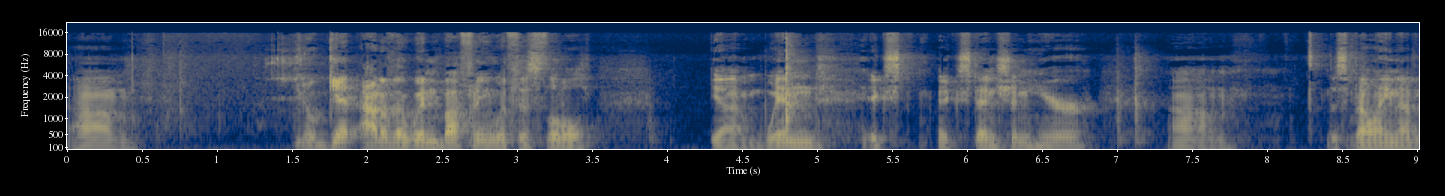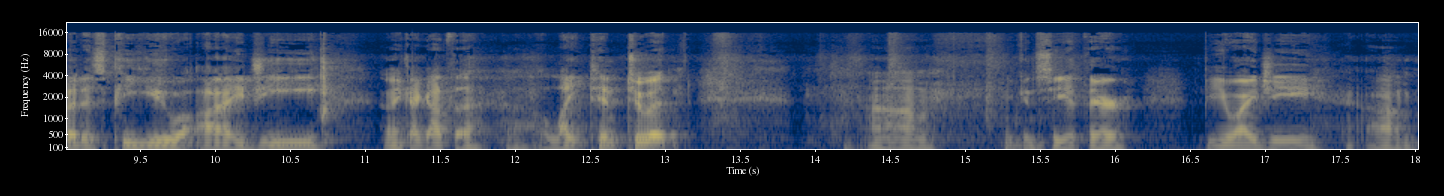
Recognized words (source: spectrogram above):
um, you know, get out of the wind buffeting with this little um, wind ex extension here. Um, the spelling of it is P-U-I-G. I think I got the uh, light tint to it. Um, you can see it there, P-U-I-G. Um,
